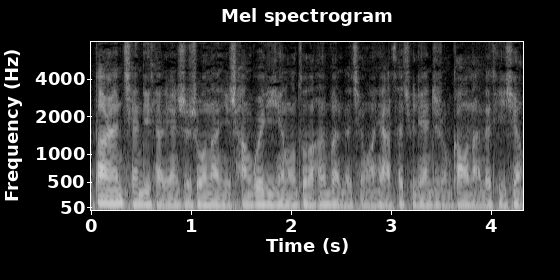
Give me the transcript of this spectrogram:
当然前提条件是说呢，你常规题型能做得很稳的情况下，再去练这种高难的题型。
